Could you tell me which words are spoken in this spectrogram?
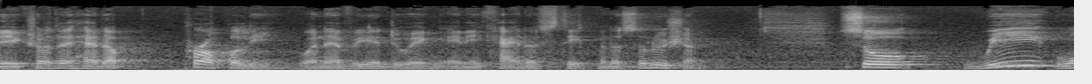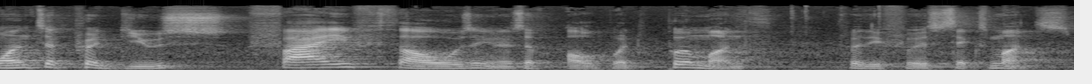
make sure to head up properly whenever you're doing any kind of statement or solution. So we want to produce 5,000 units of output per month for the first six months.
